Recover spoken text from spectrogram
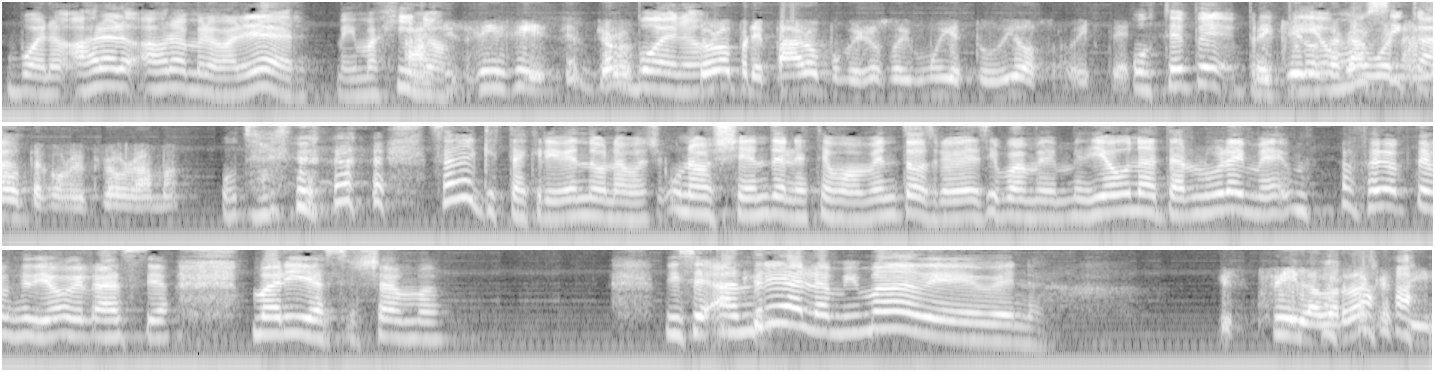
Bueno, ahora, ahora me lo va a leer, me imagino. Ah, sí, sí, yo, bueno. lo preparo porque yo soy muy estudioso, ¿viste? ¿Usted pre quiero música? nota con el programa. ¿Sabe que está escribiendo una, oyente en este momento? Se lo voy a decir, pues me, dio una ternura y me, me dio gracia. María se llama. Dice, Andrea, la mimada de Vena. Sí, la verdad que sí.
